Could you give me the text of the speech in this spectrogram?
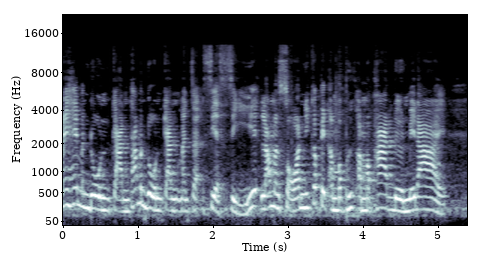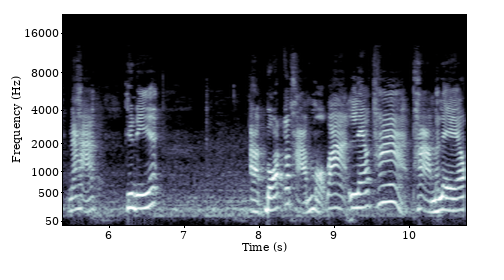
ไม่ให้มันโดนกัน ถ้ามันโดนกันมันจะเสียดสี แล้วมันซ้อนนี้ก็เป็นอัมพฤกษ์อัมพาตเดินไม่ได้นะคะ ทีนี้อะบอสก็ถามหมอว่าแล้วถ้าผ่ามาแล้ว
